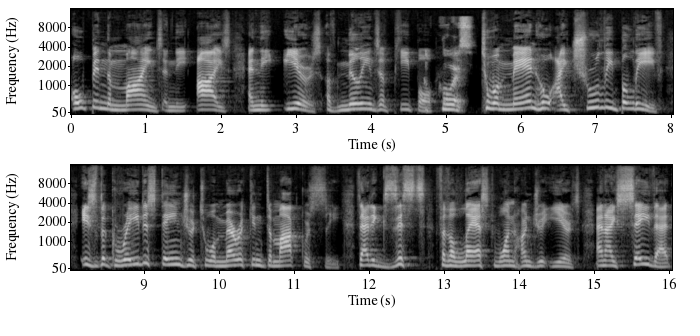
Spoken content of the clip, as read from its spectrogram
open the minds and the eyes and the ears of millions of people. Of course. To a man who I truly believe is the greatest danger to American democracy that exists for the last 100 years. And I say that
